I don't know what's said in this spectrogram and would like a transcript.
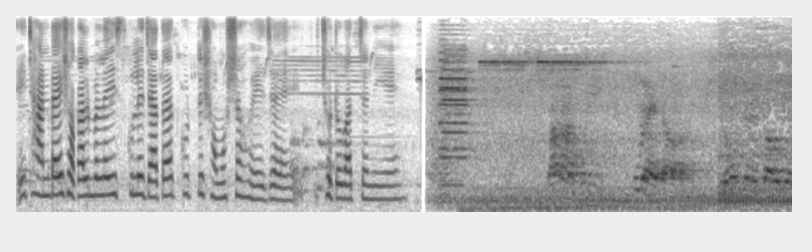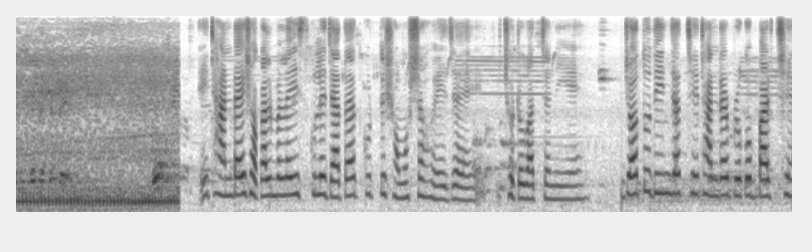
এই ঠান্ডায় সকালবেলায় স্কুলে যাতায়াত করতে সমস্যা হয়ে যায় ছোট বাচ্চা নিয়ে। এই ঠান্ডায় সকালবেলায় স্কুলে যাতায়াত করতে সমস্যা হয়ে যায় ছোট বাচ্চা নিয়ে। যত দিন যাচ্ছে ঠান্ডার প্রকোপ বাড়ছে।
